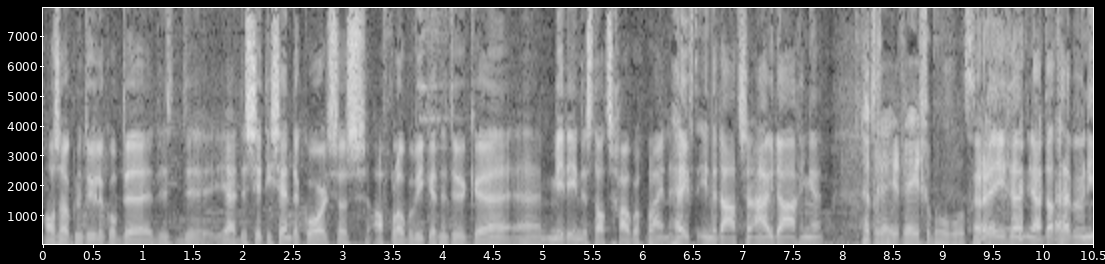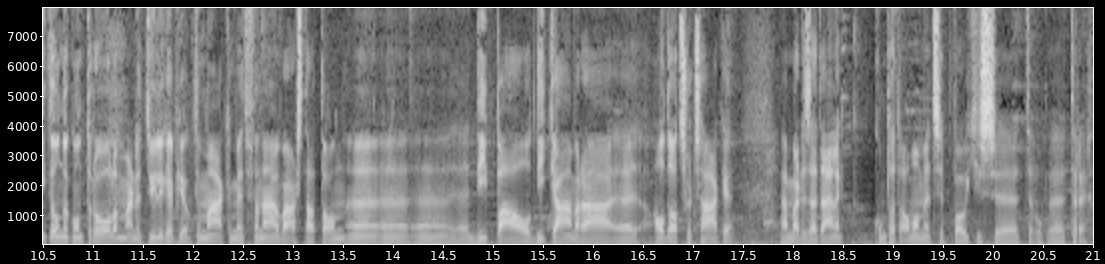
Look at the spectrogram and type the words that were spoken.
als ook natuurlijk op de, de, de, ja, de City Center Courts, zoals afgelopen weekend natuurlijk uh, uh, midden in de stad Schouwburgplein. Heeft inderdaad zijn uitdagingen. Het re regen bijvoorbeeld. Regen, ja, dat hebben we niet onder controle. Maar natuurlijk heb je ook te maken met van nou, waar staat dan uh, die paal, die camera, al dat soort zaken. Maar dus uiteindelijk komt dat allemaal met zijn pootjes te, op, terecht.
